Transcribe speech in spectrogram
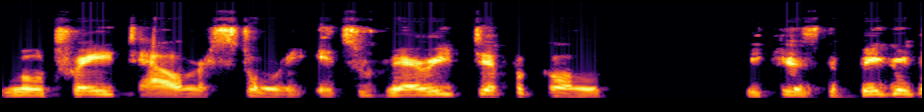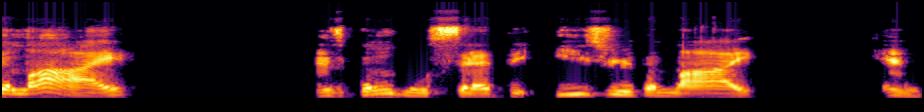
World Trade Tower story. It's very difficult because the bigger the lie, as Goebbels said, the easier the lie can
